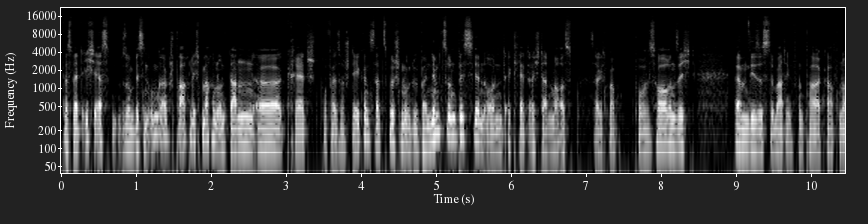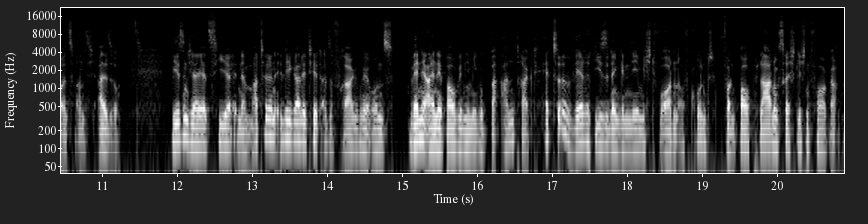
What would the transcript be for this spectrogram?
Das werde ich erst so ein bisschen umgangssprachlich machen und dann äh, krätscht Professor Stekens dazwischen und übernimmt so ein bisschen und erklärt euch dann mal aus, sage ich mal, Professorensicht ähm, die Systematik von Paragraph 29. Also, wir sind ja jetzt hier in der materiellen Illegalität, also fragen wir uns, wenn er eine Baugenehmigung beantragt hätte, wäre diese denn genehmigt worden aufgrund von bauplanungsrechtlichen Vorgaben?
